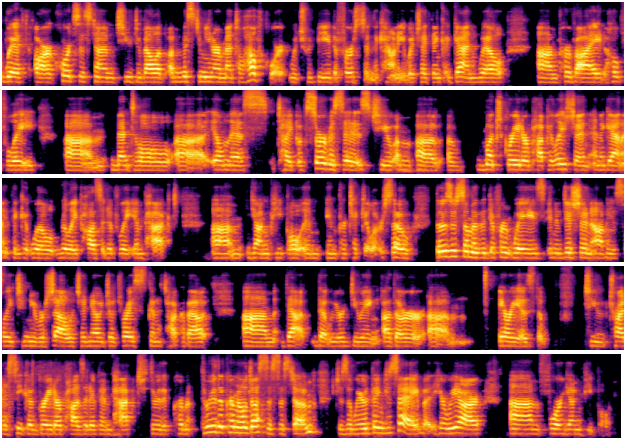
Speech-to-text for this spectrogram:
with our court system to develop a misdemeanor mental health court, which would be the first in the county, which I think again will um, provide hopefully um, mental uh, illness type of services to a, a, a, much greater population. And again, I think it will really positively impact um, young people in, in particular. So those are some of the different ways, in addition, obviously, to New Rochelle, which I know Judge Rice is going to talk about, um, that, that we are doing other um, areas that to try to seek a greater positive impact through the through the criminal justice system, which is a weird thing to say, but here we are um, for young people.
